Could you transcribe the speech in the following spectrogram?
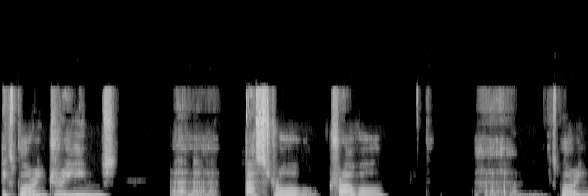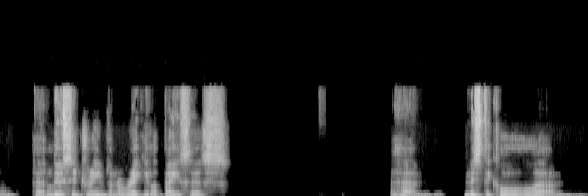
exploring dreams, uh, astral travel, um, exploring uh, lucid dreams on a regular basis, um, mystical um,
